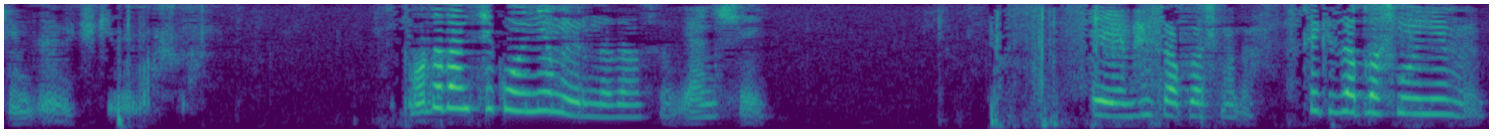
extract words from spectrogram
Şimdi 3 kere başla. Orada ben tek oynayamıyorum nedense. Yani şey. Ee, hesaplaşmada. Tek hesaplaşma oynayamıyorum.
